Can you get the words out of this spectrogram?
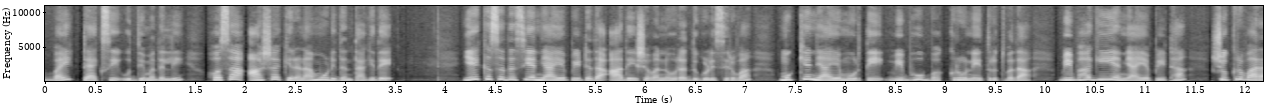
ಬೈಕ್ ಟ್ಯಾಕ್ಸಿ ಉದ್ಯಮದಲ್ಲಿ ಹೊಸ ಆಶಾಕಿರಣ ಮೂಡಿದಂತಾಗಿದೆ. ಏಕಸದಸ್ಯ ನ್ಯಾಯಪೀಠದ ಆದೇಶವನ್ನು ರದ್ದುಗೊಳಿಸಿರುವ ಮುಖ್ಯ ನ್ಯಾಯಮೂರ್ತಿ ವಿಭು ಭಕ್ರೂ ನೇತೃತ್ವದ ವಿಭಾಗೀಯ ನ್ಯಾಯಪೀಠ ಶುಕ್ರವಾರ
